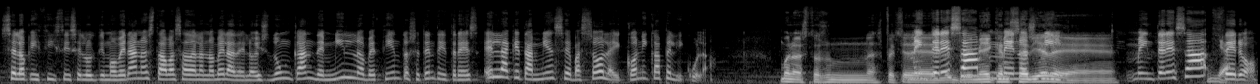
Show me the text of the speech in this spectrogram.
Sé lo que hicisteis el último verano está basada en la novela de Lois Duncan de 1973, en la que también se basó la icónica película. Bueno, esto es una especie Me de interesa remake en menos serie mil. de... Me interesa cero.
